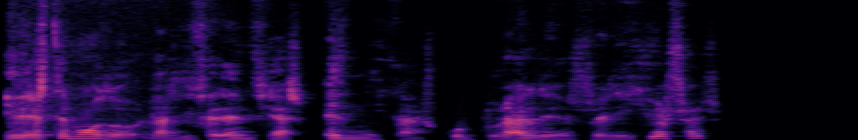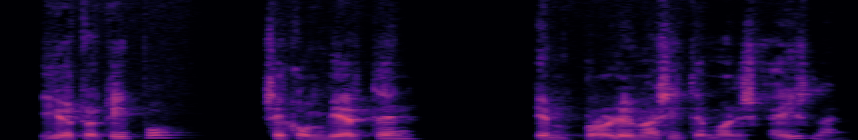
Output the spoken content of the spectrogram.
Y de este modo las diferencias étnicas, culturales, religiosas y otro tipo se convierten en problemas y temores que aíslan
